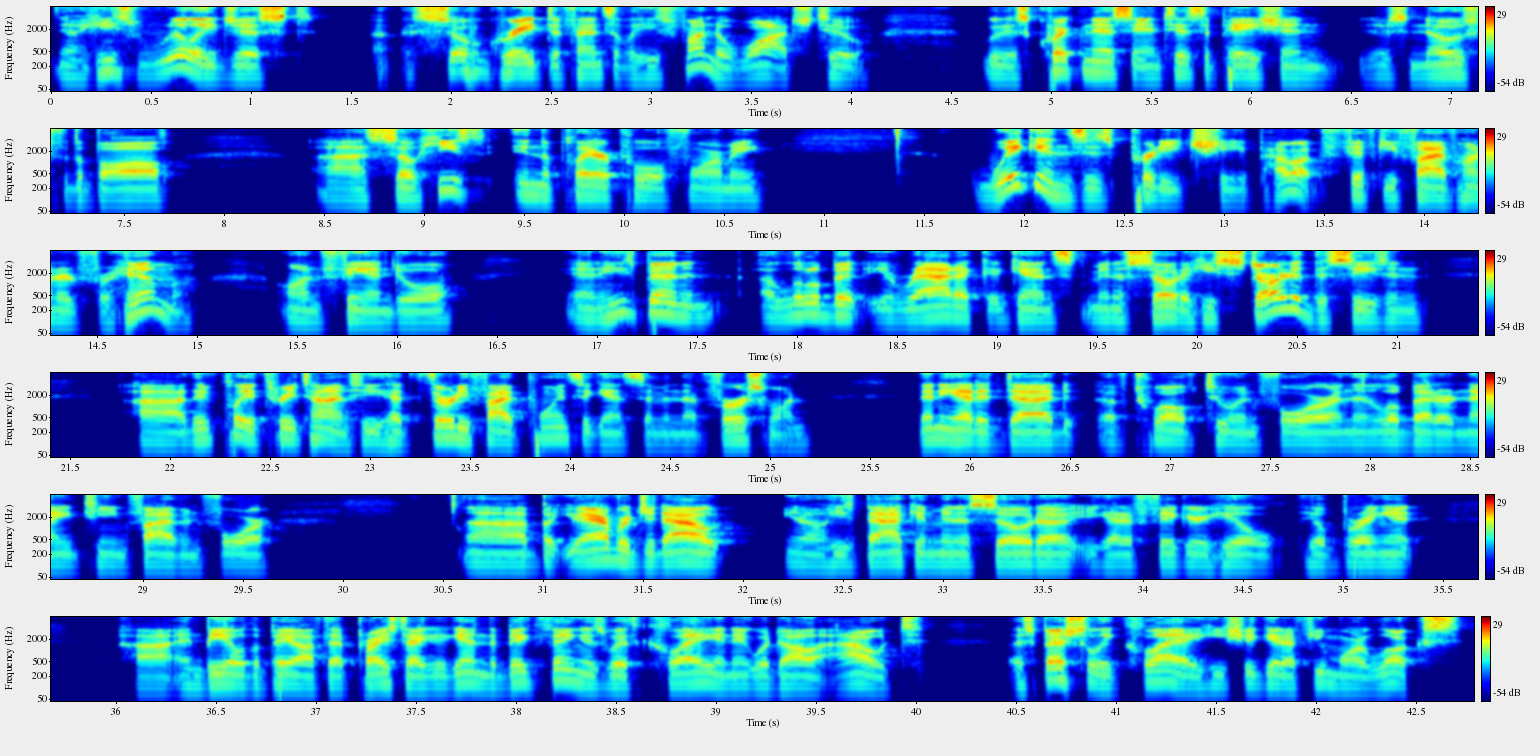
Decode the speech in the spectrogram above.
You know, he's really just uh, so great defensively. He's fun to watch too with his quickness, anticipation, his nose for the ball. Uh, so he's in the player pool for me. Wiggins is pretty cheap. How about 5500 for him on FanDuel? And he's been a little bit erratic against Minnesota. He started the season, uh, they've played three times. He had 35 points against them in that first one. Then he had a dud of 12, 2, and 4, and then a little better, 19, 5, and 4. Uh, but you average it out, you know, he's back in Minnesota. You got to figure he'll he'll bring it uh, and be able to pay off that price tag. Again, the big thing is with Klay and Iguodala out, especially Klay. he should get a few more looks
